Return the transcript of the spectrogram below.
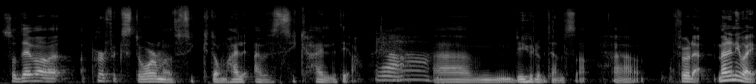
Så det var a perfect storm av sykdom. Heil, jeg var syk hele tida. ja. Um, Bihulebetennelse. Uh, før det. Men anyway,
